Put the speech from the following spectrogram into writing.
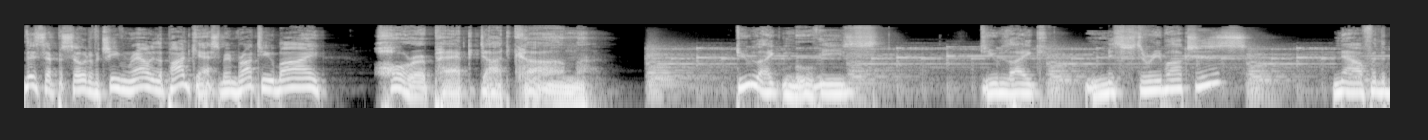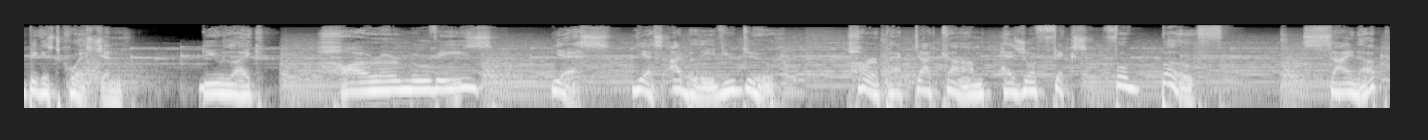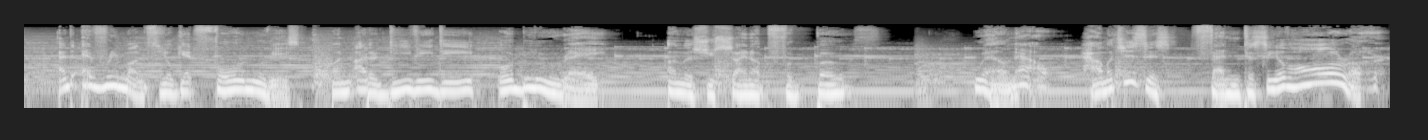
This episode of Achieving Reality, the podcast, has been brought to you by HorrorPack.com. Do you like movies? Do you like mystery boxes? Now for the biggest question Do you like horror movies? Yes, yes, I believe you do. HorrorPack.com has your fix for both. Sign up, and every month you'll get four movies on either DVD or Blu ray, unless you sign up for both. Well, now, how much is this fantasy of horror?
